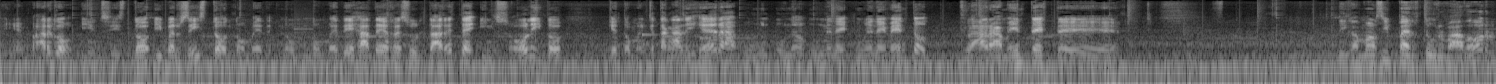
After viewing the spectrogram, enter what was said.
sin embargo insisto y persisto no me, no, no me deja de resultar este insólito que tomen que tan a ligera un, elemento claramente este digamos así perturbador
